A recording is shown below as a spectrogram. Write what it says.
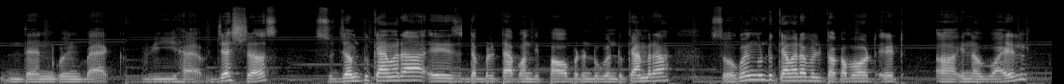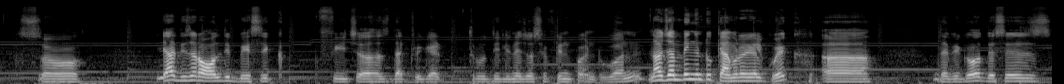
Then going back we have gestures so jump to camera is double tap on the power button to go into camera so going into camera we'll talk about it uh, in a while so yeah these are all the basic features that we get through the Lineage OS 15.1. Now jumping into camera real quick, uh, there we go. This is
